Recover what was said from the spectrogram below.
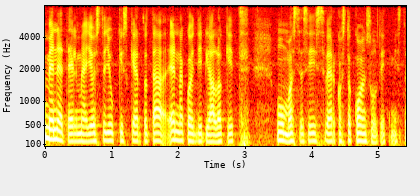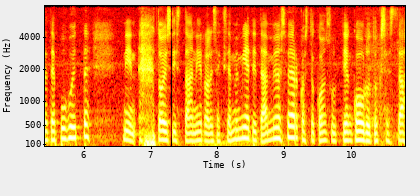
menetelmiä, joista Jukkis kertoi, tämä ennakointidialogit, muun muassa siis verkostokonsultit, mistä te puhuitte, niin toisistaan irralliseksi. Ja me mietitään myös verkostokonsulttien koulutuksessa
